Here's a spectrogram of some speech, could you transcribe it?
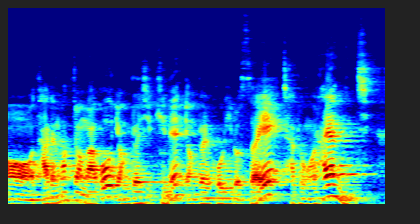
어, 다른 확정하고 연결시키는 연결고리로서의 작용을 하였는지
